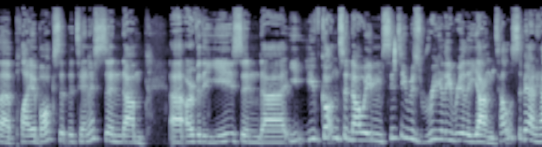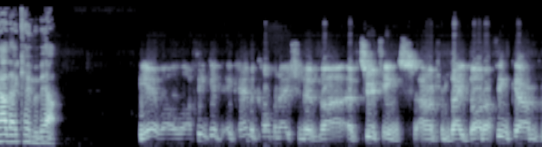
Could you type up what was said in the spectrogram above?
uh, player box at the tennis and um, uh, over the years, and uh, you, you've gotten to know him since he was really really young. Tell us about how that came about. Yeah, well, I think it, it came a combination of uh, of two things um, from day dot. I think um,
